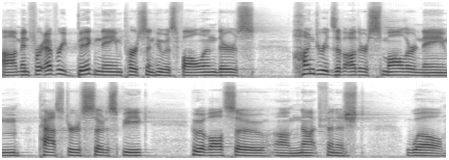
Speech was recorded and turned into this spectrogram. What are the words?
Um, and for every big name person who has fallen, there's hundreds of other smaller name pastors, so to speak, who have also um, not finished well.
